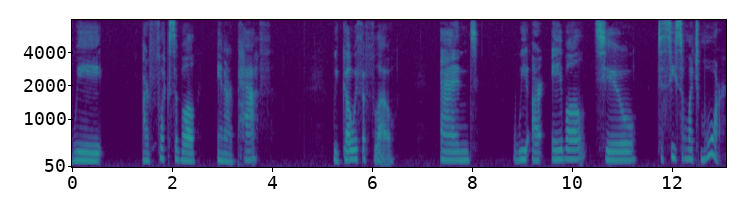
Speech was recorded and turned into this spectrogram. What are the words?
We are flexible in our path. We go with the flow and we are able to to see so much more.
